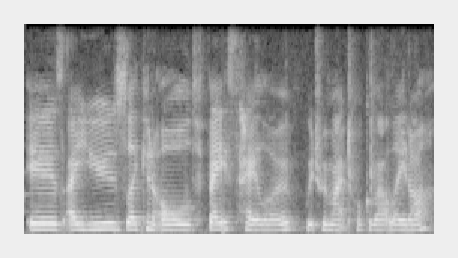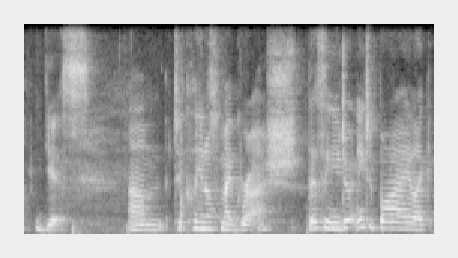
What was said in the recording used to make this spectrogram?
is I use like an old face halo, which we might talk about later, Yes. um, to clean off my brush. Thing, you don't need to buy like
